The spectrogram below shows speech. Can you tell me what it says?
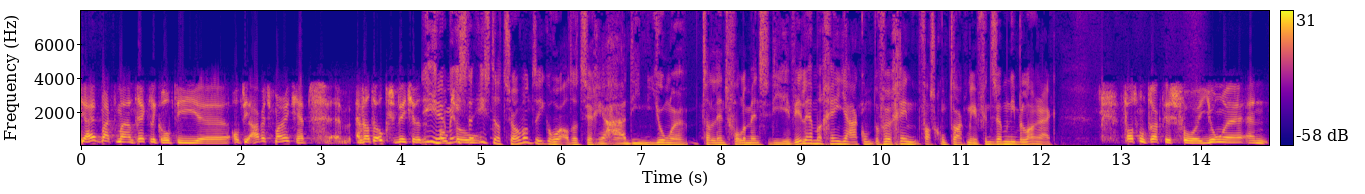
Ja, het maakt me aantrekkelijker op die, uh, op die arbeidsmarkt. Je hebt, en wat ook, weet je... Wat ja, maar is, dat, is dat zo? Want ik hoor altijd zeggen, ja, die jonge, talentvolle mensen... die willen helemaal geen, jaar, of geen vast contract meer. Vinden ze helemaal niet belangrijk. Vast contract is voor jonge en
